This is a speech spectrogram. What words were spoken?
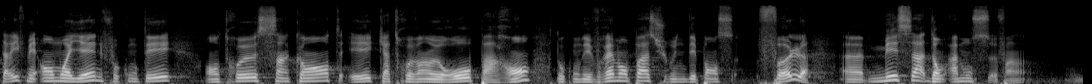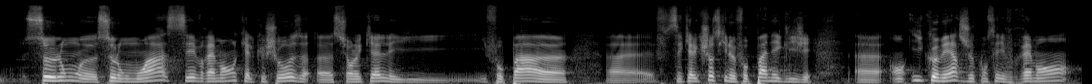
tarifs, mais en moyenne, il faut compter entre 50 et 80 euros par an. Donc on n'est vraiment pas sur une dépense folle, euh, mais ça, selon, moi, c'est vraiment quelque chose sur lequel il, ne faut pas négliger. en e-commerce, je conseille vraiment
